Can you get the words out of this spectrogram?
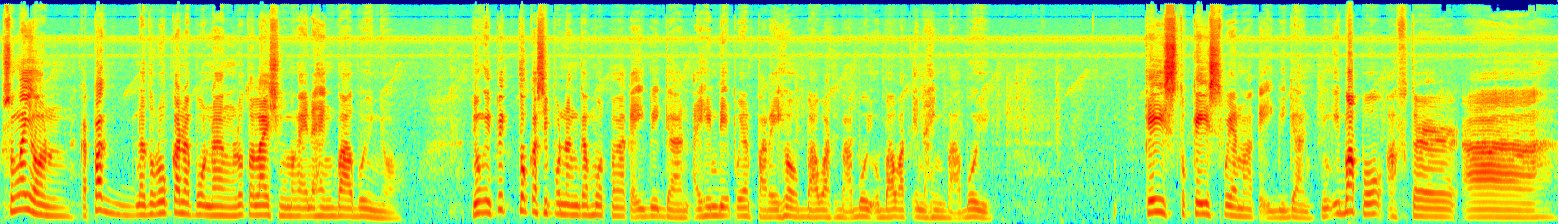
So ngayon, kapag naturukan na po ng Lutalize yung mga inahing baboy nyo, yung epekto kasi po ng gamot mga kaibigan ay hindi po yan pareho bawat baboy o bawat inahing baboy. Case to case po yan mga kaibigan. Yung iba po, after ah,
